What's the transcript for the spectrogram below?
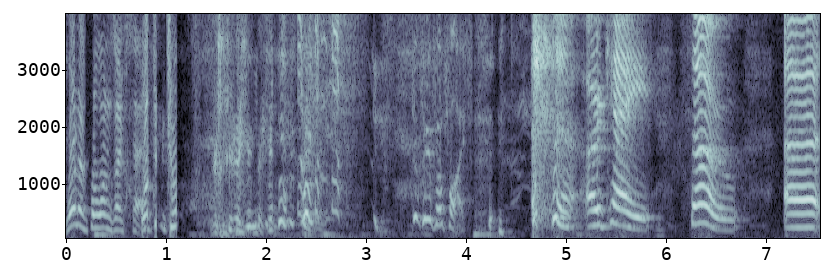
One of the ones I've said. What the twelve? Two, three, four, five. Okay. So, uh,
